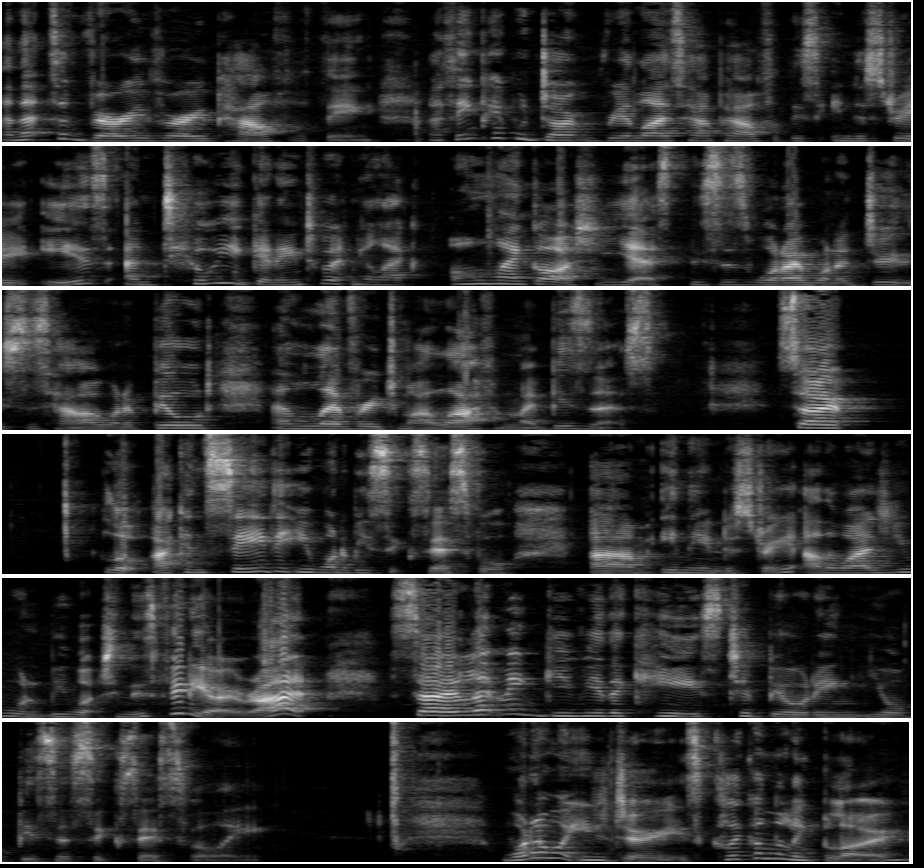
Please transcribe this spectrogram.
And that's a very, very powerful thing. I think people don't realize how powerful this industry is until you get into it and you're like, oh my gosh, yes, this is what I want to do. This is how I want to build and leverage my life and my business. So Look, I can see that you want to be successful um, in the industry, otherwise, you wouldn't be watching this video, right? So, let me give you the keys to building your business successfully. What I want you to do is click on the link below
